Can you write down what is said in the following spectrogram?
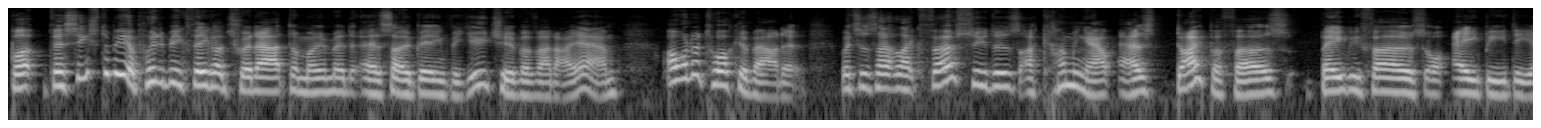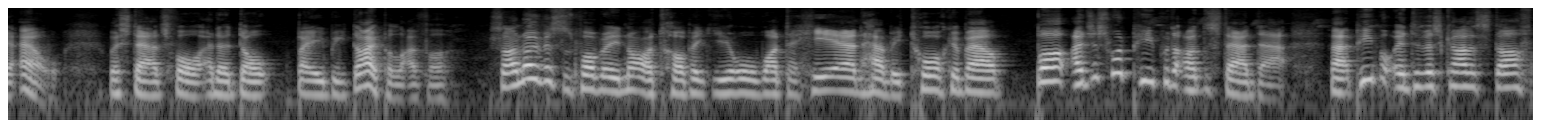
But there seems to be a pretty big thing on Twitter at the moment, as so being the YouTuber that I am, I want to talk about it, which is that like fursuiters are coming out as diaper furs, baby furs, or ABDL, which stands for an adult baby diaper lover. So I know this is probably not a topic you all want to hear and have me talk about, But I just want people to understand that that people into this kind of stuff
